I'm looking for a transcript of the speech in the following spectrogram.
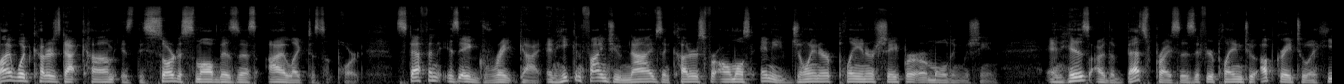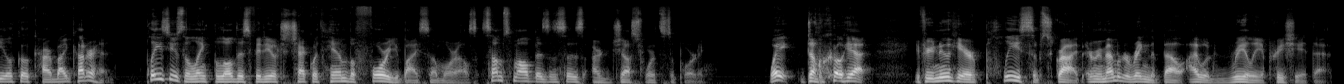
MyWoodcutters.com is the sort of small business I like to support. Stefan is a great guy, and he can find you knives and cutters for almost any joiner, planer, shaper, or molding machine. And his are the best prices if you're planning to upgrade to a helical carbide cutter head. Please use the link below this video to check with him before you buy somewhere else. Some small businesses are just worth supporting. Wait, don't go yet. If you're new here, please subscribe and remember to ring the bell. I would really appreciate that.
